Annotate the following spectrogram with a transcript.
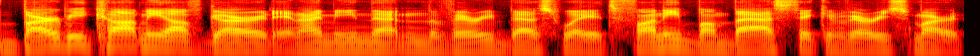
Barbie caught me off guard, and I mean that in the very best way. It's funny, bombastic, and very smart.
